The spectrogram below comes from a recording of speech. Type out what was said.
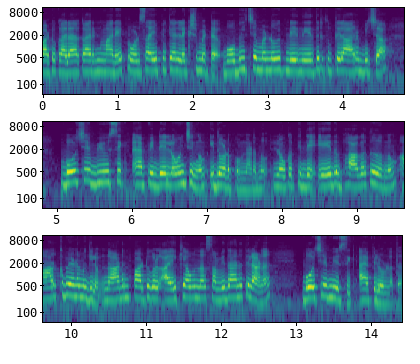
പാട്ടു കലാകാരന്മാരെ പ്രോത്സാഹിപ്പിക്കാൻ ലക്ഷ്യമിട്ട് ബോബി ചെമ്മണ്ണൂരിന്റെ നേതൃത്വത്തിൽ ആരംഭിച്ച ബോച്ചെ മ്യൂസിക് ആപ്പിന്റെ ലോഞ്ചിങ്ങും ഇതോടൊപ്പം നടന്നു. ലോകത്തിന്റെ ഏത് ഭാഗത്തു നിന്നും ആർക്കു വേണമെങ്കിലും നാടൻ പാട്ടുകൾ അയക്കാവുന്ന സംവിധാനത്തിലാണ് ബോച്ചെ മ്യൂസിക് ആപ്പിലുള്ളത്.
